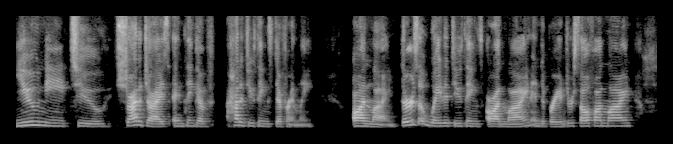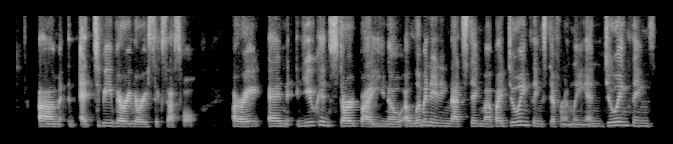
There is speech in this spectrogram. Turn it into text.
You need to strategize and think of how to do things differently online. There's a way to do things online and to brand yourself online um, to be very, very successful. All right. And you can start by, you know, eliminating that stigma by doing things differently and doing things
